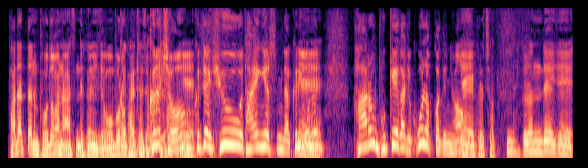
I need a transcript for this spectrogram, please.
받았다는 보도가 나왔는데 그건 이제 오보로 그, 밝혀졌고요. 그렇죠. 예. 그때 휴 다행이었습니다. 그리고는 예. 바로 복귀해가지고 골 넣었거든요. 네, 그렇죠. 네. 그런데 이제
